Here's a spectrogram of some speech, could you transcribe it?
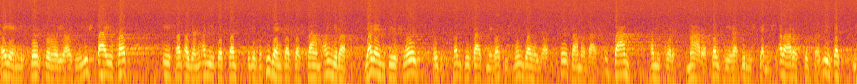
helyen is felsorolja az ő listájukat, és hát ahogyan említettem, hogy ez a 12-es szám annyira jelentős volt, hogy Szent Lukács még azt is mondja, hogy a föltámadás után, amikor már a Szentlélek Úristen is elárasztotta őket, és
